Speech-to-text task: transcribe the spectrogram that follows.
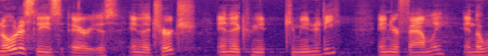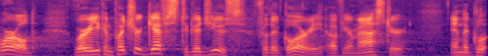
notice these areas in the church, in the community, in your family, in the world, where you can put your gifts to good use for the glory of your Master. In the,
